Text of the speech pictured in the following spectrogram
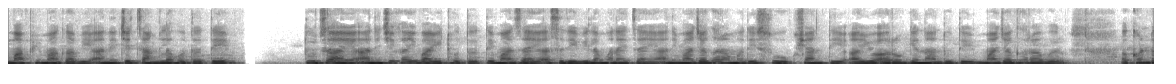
माफी मागावी आणि जे चांगलं होतं ते तुझं आहे आणि जे काही वाईट होतं ते माझं आहे असं देवीला म्हणायचं आहे. आणि माझ्या घरामध्ये सुख शांती आयु आरोग्य नांदू दे. माझ्या घरावर अखंड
